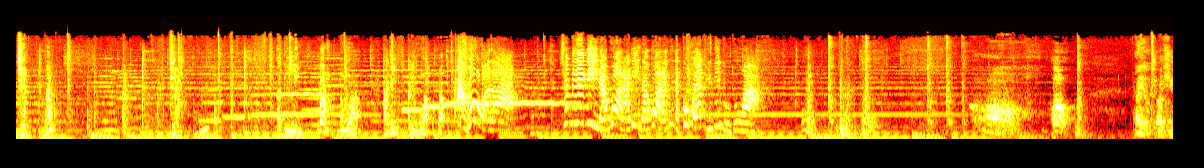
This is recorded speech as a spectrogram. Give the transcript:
姐，啊？姐，啊你，我啊我，啊你啊你我我，啊好，啦我啦你啦我啦，你若讲话还稀稀突突啊？哦，好。哎呦，小秀，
